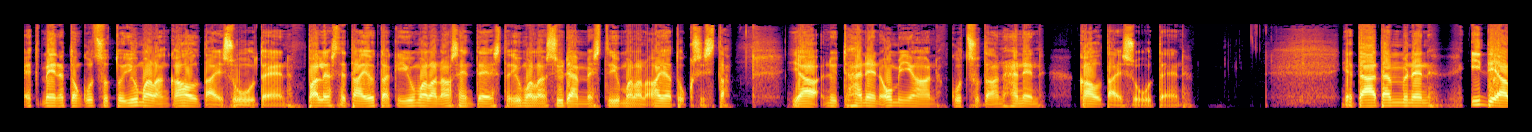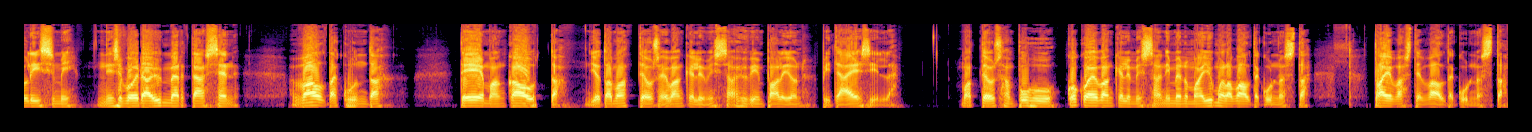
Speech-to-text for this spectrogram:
että meidät on kutsuttu Jumalan kaltaisuuteen. Paljastetaan jotakin Jumalan asenteesta, Jumalan sydämestä, Jumalan ajatuksista. Ja nyt hänen omiaan kutsutaan hänen kaltaisuuteen. Ja tämä tämmöinen idealismi, niin se voidaan ymmärtää sen valtakunta teeman kautta, jota Matteus evankeliumissaan hyvin paljon pitää esillä. Matteushan puhuu koko evankeliumissaan nimenomaan Jumalan valtakunnasta taivasten valtakunnasta.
